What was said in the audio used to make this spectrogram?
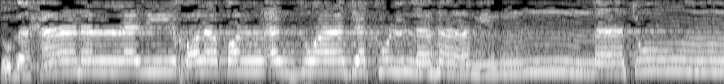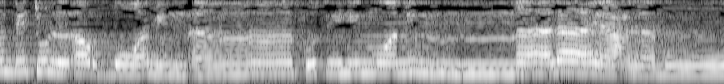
سُبْحَانَ الَّذِي خَلَقَ الْأَزْوَاجَ كُلَّهَا مِمَّا تُنبِتُ الْأَرْضُ وَمِنْ أَنفُسِهِمْ وَمِمَّا لَا يَعْلَمُونَ.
